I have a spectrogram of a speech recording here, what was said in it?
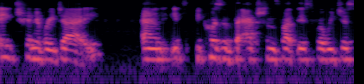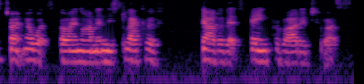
each and every day, and it's because of actions like this where we just don't know what's going on and this lack of data that's being provided to us.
